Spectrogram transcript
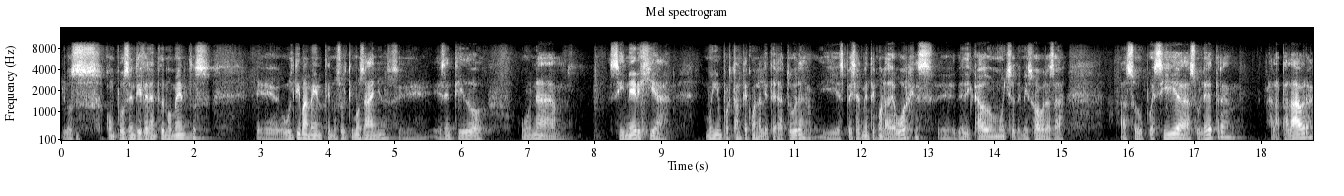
los compuse en diferentes momentos. Eh, últimamente, en los últimos años, eh, he sentido una sinergia muy importante con la literatura y especialmente con la de Borges. He dedicado muchas de mis obras a, a su poesía, a su letra, a la palabra.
